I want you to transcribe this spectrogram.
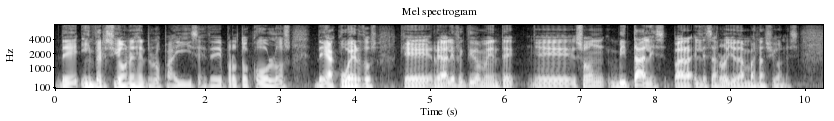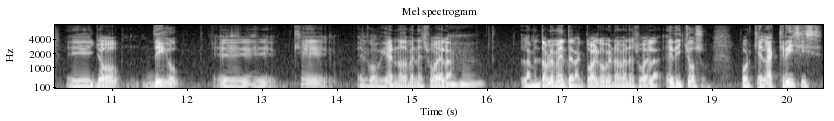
de inversiones entre los países, de protocolos, de acuerdos que real y efectivamente eh, son vitales para el desarrollo de ambas naciones. Eh, yo digo que el gobierno de Venezuela lamentablemente el actual gobierno de Venezuela es dichoso, porque la crisis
